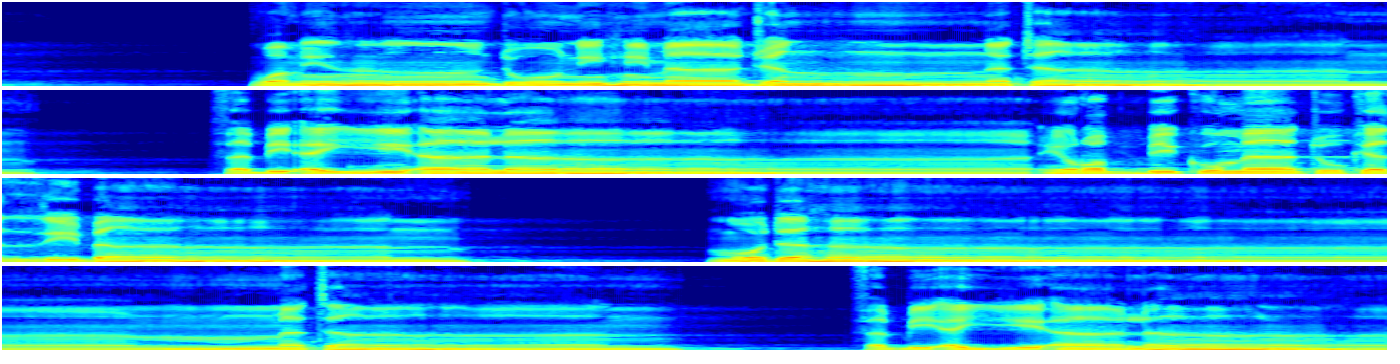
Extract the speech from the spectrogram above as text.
ومن دونهما جنتان فبأي آلاء ربكما تكذبان؟ مدهامتان. فبأي آلاء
